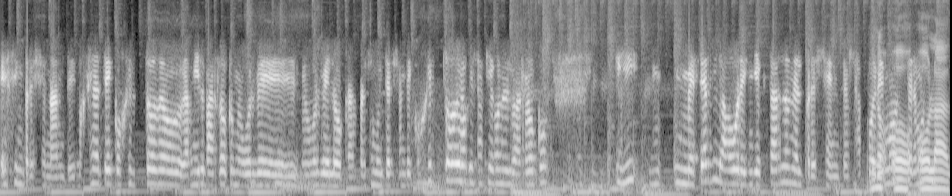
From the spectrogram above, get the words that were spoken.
es impresionante. Imagínate coger todo, a mí el barroco me vuelve, me vuelve loca, me parece muy interesante. Coger todo lo que se hacía con el barroco y meterlo ahora, inyectarlo en el presente. O sea, podemos, o, tenemos o la-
